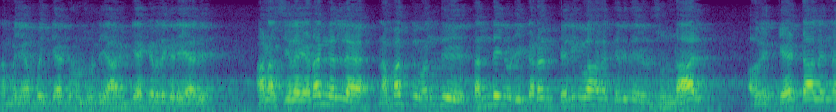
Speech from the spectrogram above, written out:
நம்ம ஏன் போய் கேட்கணும்னு சொல்லிட்டு யாரும் கேட்கறது கிடையாது. ஆனால் சில இடங்களில் நமக்கு வந்து தந்தையினுடைய கடன் தெளிவாக தெரிந்தது என்று சொன்னால் அவர் கேட்டால் என்ன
